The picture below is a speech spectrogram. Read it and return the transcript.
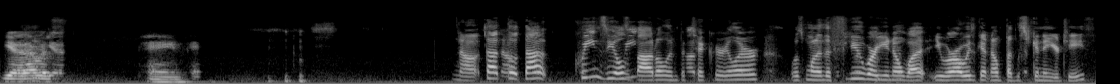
Yeah, that was pain. No, that th- that Queen Zeal's battle in particular was one of the few where you know what you were always getting out by the skin of your teeth,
